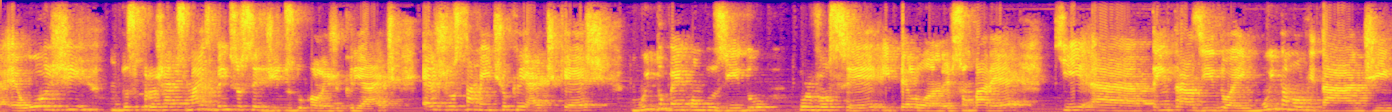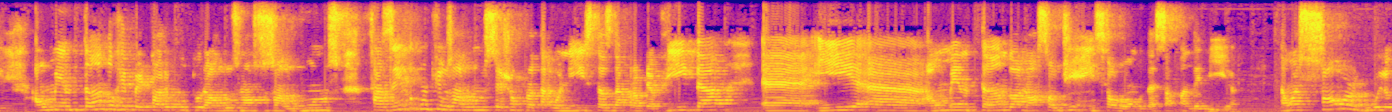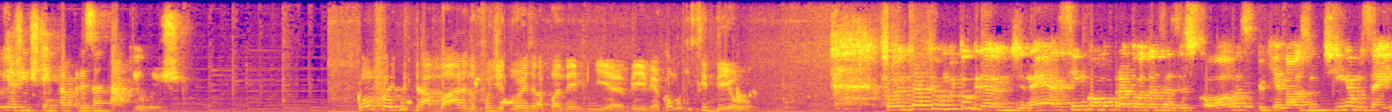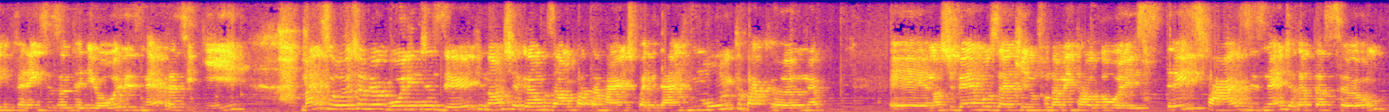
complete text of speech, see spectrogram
é hoje um dos projetos mais bem sucedidos do Colégio Criarte, é justamente o Criarte Cash, muito bem conduzido por você e pelo Anderson Baré, que uh, tem trazido aí muita novidade, aumentando o repertório cultural dos nossos alunos, fazendo com que os alunos sejam protagonistas da própria vida uh, e uh, aumentando a nossa audiência ao longo dessa pandemia. Então é só orgulho que a gente tem para apresentar aqui hoje. Como foi esse trabalho do Fundidores na pandemia, Vivian? Como que se deu? Foi um desafio muito grande, né? Assim como para todas as escolas, porque nós não tínhamos aí referências anteriores, né, para seguir. Mas hoje eu me orgulho em dizer que nós chegamos a um patamar de qualidade muito bacana. É, nós tivemos aqui no Fundamental 2 três fases né, de adaptação.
